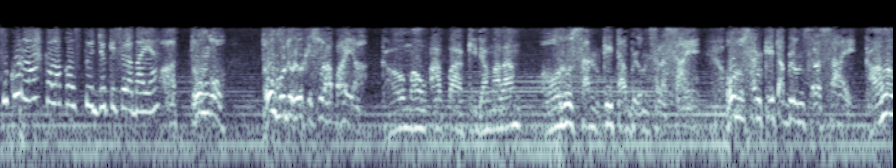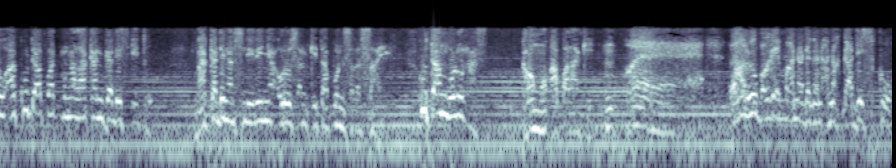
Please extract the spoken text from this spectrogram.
syukurlah kalau kau setuju Ki Surabaya. Ah, tunggu. Tunggu dulu Ki Surabaya. Kau mau apa, Kida Malang? Urusan kita belum selesai. Urusan kita belum selesai. Kalau aku dapat mengalahkan gadis itu, maka dengan sendirinya urusan kita pun selesai. Hutangmu lunas. Kau mau apa lagi? Hmm? Weh, lalu bagaimana dengan anak gadisku?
